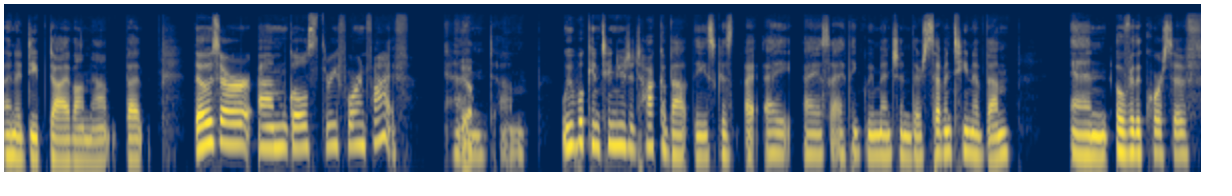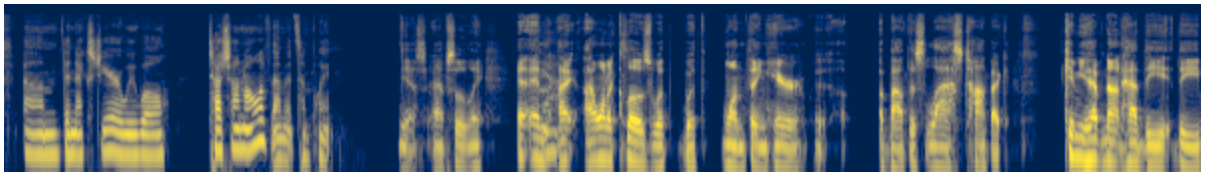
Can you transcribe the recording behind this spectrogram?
in a deep dive on that. But those are um, goals three, four, and five. And um, we will continue to talk about these because I, I, I, I think we mentioned there's 17 of them. And over the course of um, the next year, we will touch on all of them at some point. Yes, absolutely. And, and yeah. I, I want to close with, with one thing here uh, about this last topic. Kim, you have not had the the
